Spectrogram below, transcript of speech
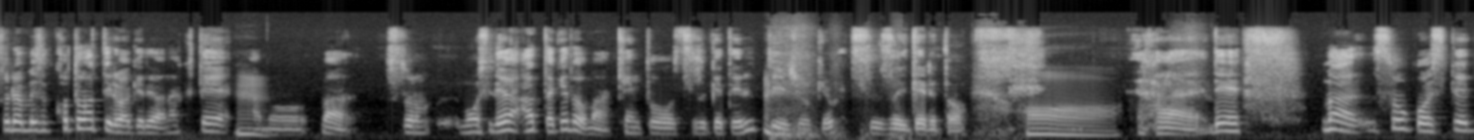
それは別に断ってるわけではなくて、うん、あの、まあ、その申し出はあったけど、まあ、検討を続けてるっていう状況が続いてると。ははい。で、まあ、そうこうして、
